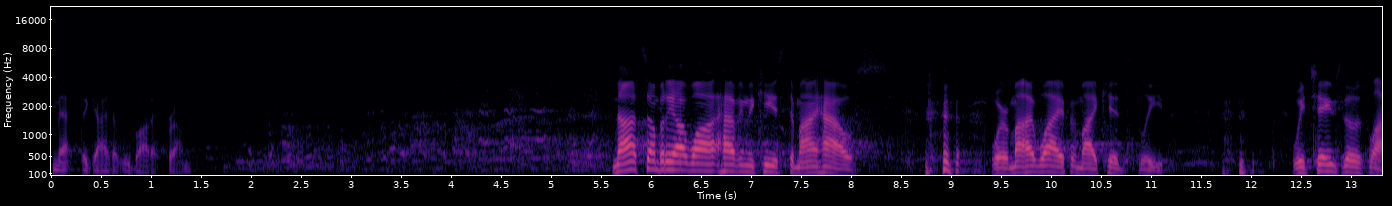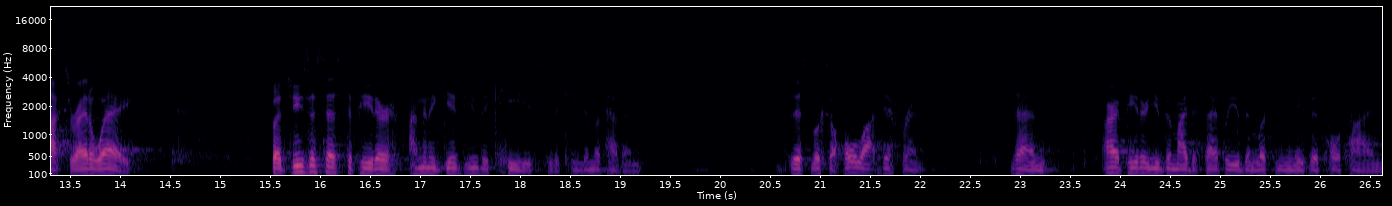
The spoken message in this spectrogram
met the guy that we bought it from. Not somebody I want having the keys to my house where my wife and my kids sleep. we changed those locks right away. But Jesus says to Peter, I'm going to give you the keys to the kingdom of heaven. This looks a whole lot different than, all right, Peter, you've been my disciple, you've been listening to me this whole time.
